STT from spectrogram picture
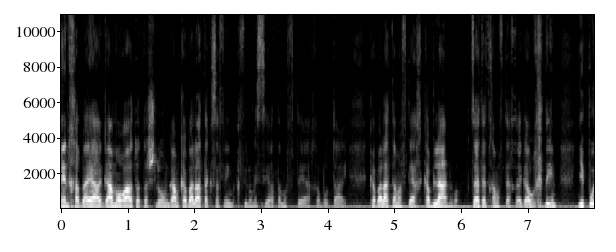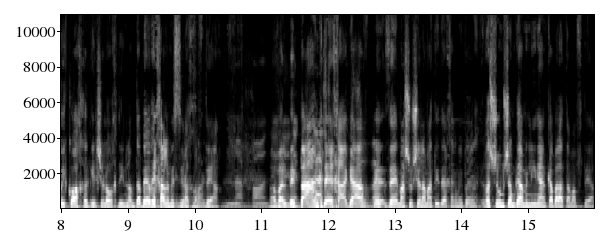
אין לך בעיה, גם הוראת התשלום, גם קבלת הכספים, אפילו מסירת המפתח, רבותיי. קבלת המפתח, קבלן, רוצה לתת לך מפתח. רגע, עורך דין, ייפוי כוח רגיל של עורך דין, לא מדבר בכלל על מסירת נכון. מפתח. נכון. אבל בבנק, דרך אגב, חשובה. וזה משהו שלמדתי דרך אגב רשום שם גם לעניין קבלת המפתח.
